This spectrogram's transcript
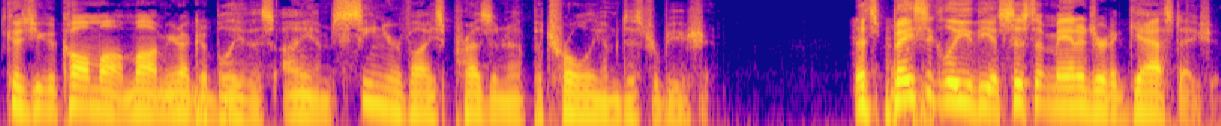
Because you could call mom, Mom, you're not going to believe this. I am Senior Vice President of Petroleum Distribution. That's basically the assistant manager at a gas station.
